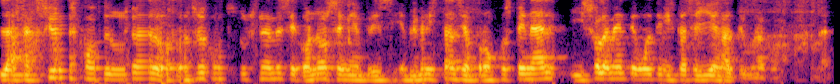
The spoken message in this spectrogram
las acciones constitucionales los procesos constitucionales se conocen en, primera instancia por un juez penal y solamente en última instancia llegan al Tribunal Constitucional.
